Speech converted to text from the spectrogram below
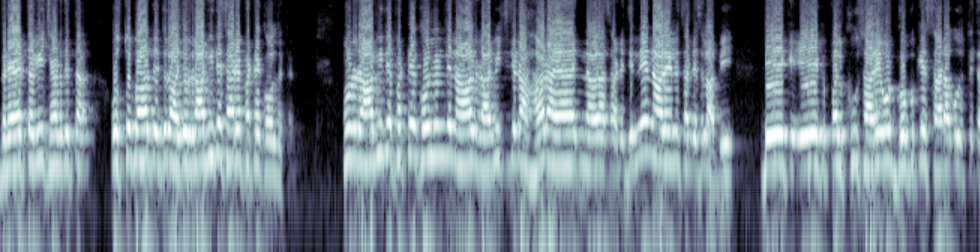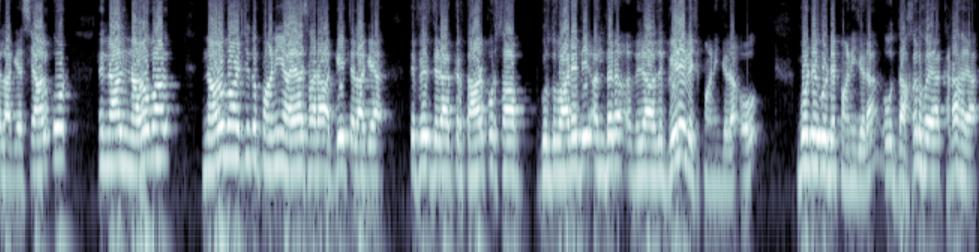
ਦਰਿਆ ਤਵੀ ਛੱਡ ਦਿੱਤਾ। ਉਸ ਤੋਂ ਬਾਅਦ ਇਧਰ ਆ ਜਾਓ, ਰਾਵੀ ਦੇ ਸਾਰੇ ਫੱਟੇ ਖੋਲ ਦਿੱਤੇ ਨੇ। ਹੁਣ ਰਾਵੀ ਦੇ ਫੱਟੇ ਖੋਲਣ ਦੇ ਨਾਲ ਰਾਵੀ 'ਚ ਜਿਹੜਾ ਹੜ ਆਇਆ ਹੈ, ਨਾਲਾ ਸਾਡੇ ਜਿੰਨੇ ਨਾਲੇ ਨੇ ਸਾਡੇ ਸਲਾਬੀ ਡੇਕ ਏਕ ਪਲਖੂ ਸਾਰੇ ਉਹ ਡੁੱਬ ਕੇ ਸਾਰਾ ਕੁਝ ਉੱਤੇ ਚਲਾ ਗਿਆ। ਸਿਆਲਕੋਟ ਤੇ ਨਾਲ ਨਾਰੋਵਾਲ ਨਾਰੋਵਾਲ ਜਦੋਂ ਪਾਣੀ ਆਇਆ ਸਾਰਾ ਅੱਗੇ ਚਲਾ ਗਿਆ ਤੇ ਫਿਰ ਜਿਹੜਾ ਕਰਤਾਰਪੁਰ ਸਾਹਿਬ ਗੁਰਦੁਆਰੇ ਦੇ ਅੰਦਰ ਅਹ, ਵਿਹੜੇ ਵਿੱਚ ਪਾਣੀ ਜਿਹੜਾ ਉਹ ਗੋਡੇ ਗੋਡੇ ਪਾਣੀ ਜਿਹੜਾ ਉਹ ਦਾਖਲ ਹੋਇਆ ਖੜਾ ਹੋਇਆ।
